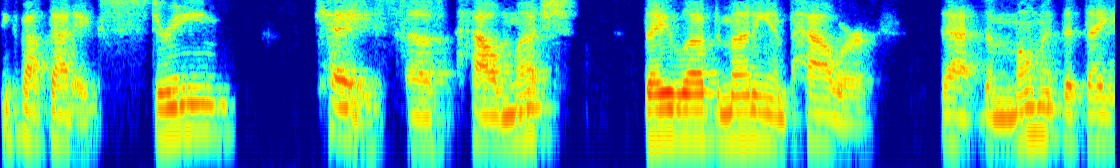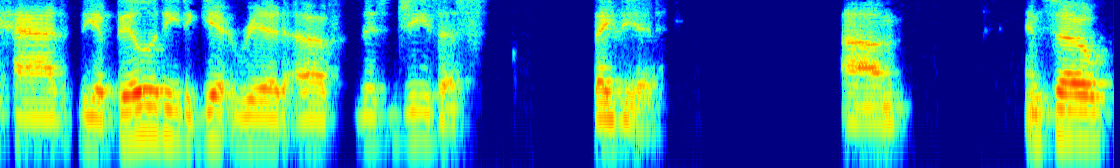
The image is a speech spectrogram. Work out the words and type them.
Think about that extreme case of how much they loved money and power that the moment that they had the ability to get rid of this Jesus, they did. Um, and so,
